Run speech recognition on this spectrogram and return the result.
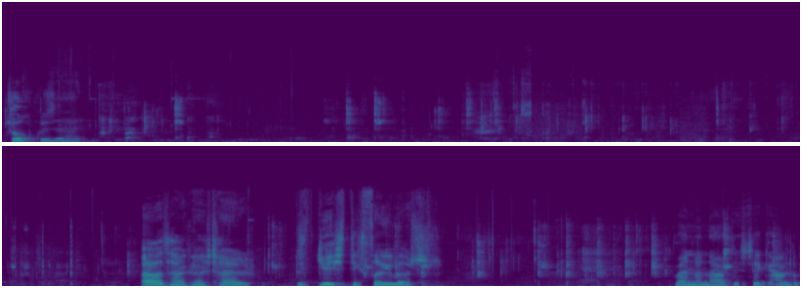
Çok güzel. Evet arkadaşlar. Biz geçtik sayılır. Ben de neredeyse geldim.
